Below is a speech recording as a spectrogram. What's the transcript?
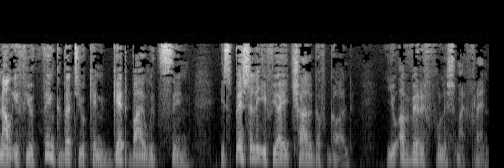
Now, if you think that you can get by with sin, especially if you are a child of God, you are very foolish, my friend.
